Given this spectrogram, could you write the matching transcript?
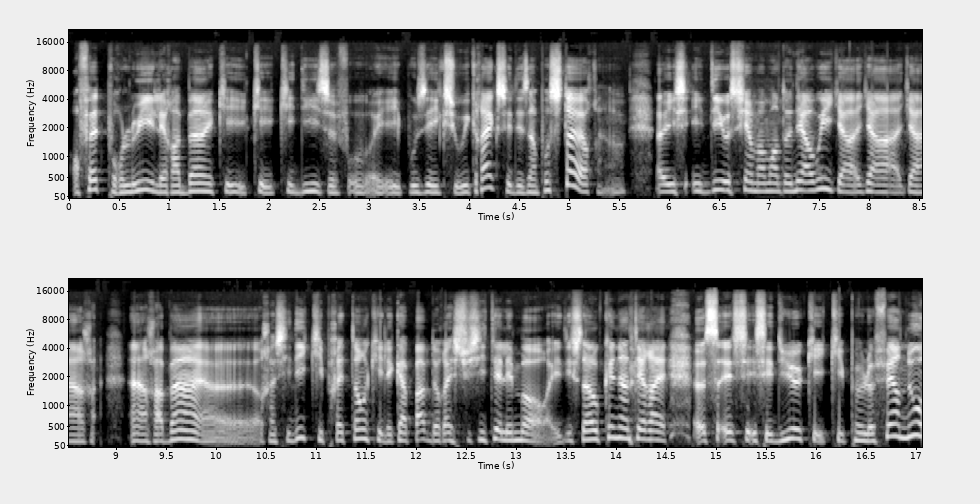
en fait, pour lui, les rabbins qui, qui, qui disent faut épouser X ou Y, c'est des imposteurs. Hein. Il, il, dit aussi à un moment donné, ah oui, il y a, il y a, il y a un, un rabbin euh, racidique qui prétend qu'il est capable de ressusciter les morts. Il dit ça n'a aucun intérêt. Euh, c'est Dieu qui, qui, peut le faire. Nous,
